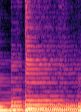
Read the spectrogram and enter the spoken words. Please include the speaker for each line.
Speaker 1: Música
